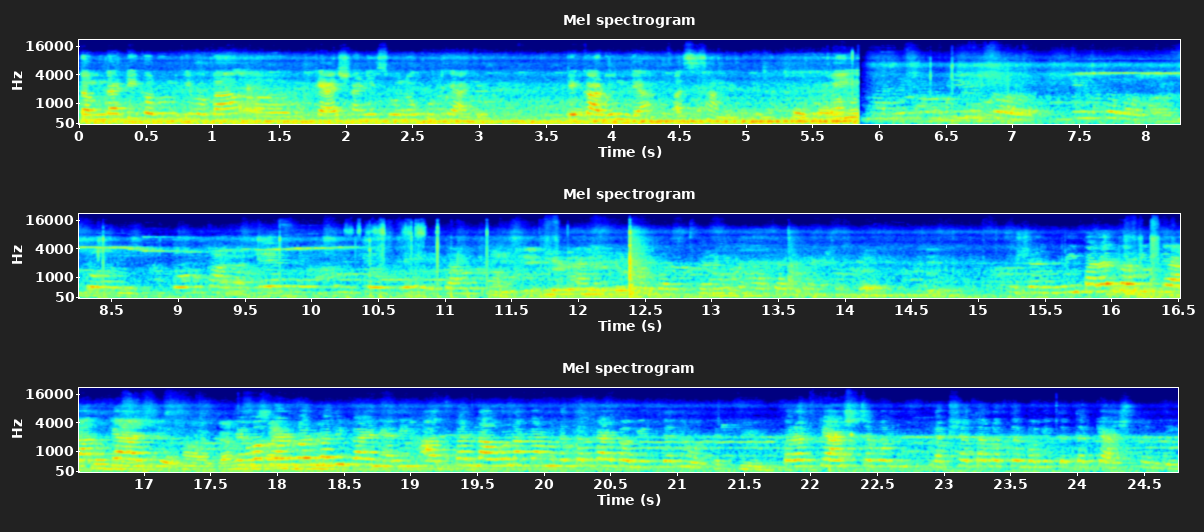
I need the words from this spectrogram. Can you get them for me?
दमदाटी करून की बाबा कॅश आणि सोनं कुठे आहे ते काढून द्या असं सांगितलं. मी परत बघितले आत कॅश तेव्हा गडबडमध्ये काय नाही. आणि हात पण लावू नका म्हणलं तर काय बघितले नव्हते. परत कॅशचं पण लक्षात आलं तर बघितलं तर कॅश पण नाही.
